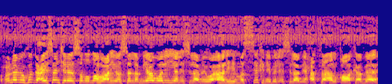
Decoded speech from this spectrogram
wuxuu nabigu ku ducaysan jiray sala allahu alayh wasalam yaa waliya alislaami wa ahlihi massikni bilislaami xataa alqaaka beh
